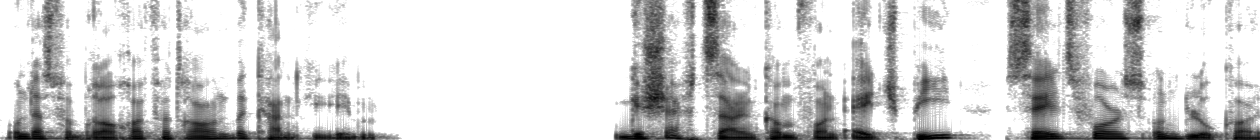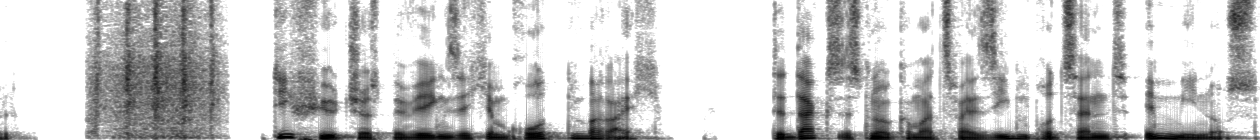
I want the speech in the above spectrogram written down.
und das Verbrauchervertrauen bekannt gegeben. Geschäftszahlen kommen von HP, Salesforce und Lukoil. Die Futures bewegen sich im roten Bereich. Der DAX ist 0,27% im Minus.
